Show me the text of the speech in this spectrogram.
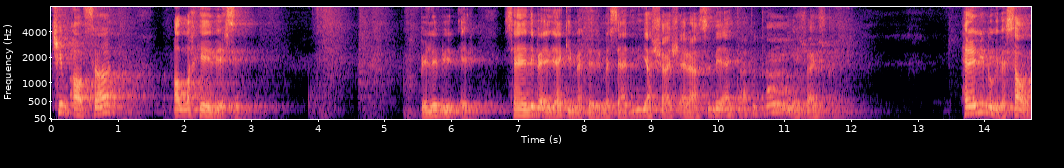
Kim alsa Allah xeyir versin. Belə bir ev. Sənədi bələdiyyə qiymətləndirmə sənədi yaşayış ərazisidir, ətrafı tam yaşayışdır. Her Hele bir bugüne sağ olun.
